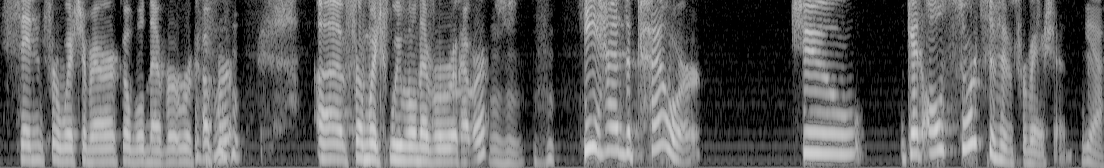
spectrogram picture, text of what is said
sin for which America will never recover, uh, from which we will never recover. Mm-hmm. He had the power to get all sorts of information. Yeah.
